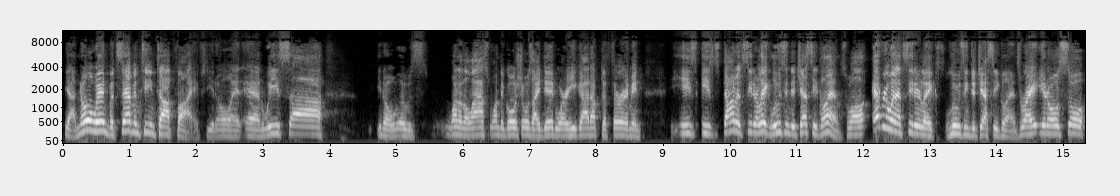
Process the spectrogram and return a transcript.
Yeah, no win, but 17 top fives, you know, and, and we saw, you know, it was one of the last one to go shows I did where he got up to third. I mean, he's he's down at Cedar Lake losing to Jesse Glenz. Well, everyone at Cedar Lake's losing to Jesse Glenz, right? You know, so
